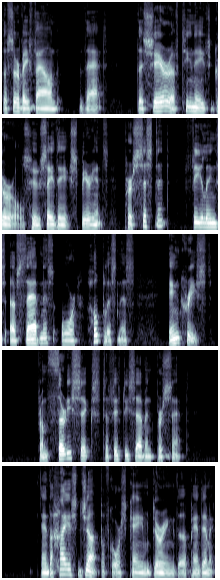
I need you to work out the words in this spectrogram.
the survey found that the share of teenage girls who say they experience persistent feelings of sadness or hopelessness increased from 36 to 57 percent. And the highest jump, of course, came during the pandemic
